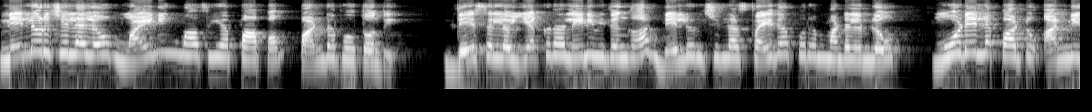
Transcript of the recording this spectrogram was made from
నెల్లూరు జిల్లాలో మైనింగ్ మాఫియా పాపం పండబోతోంది. దేశంలో ఎక్కడా లేని విధంగా నెల్లూరు జిల్లా సైదాపురం మండలంలో మూడేళ్ళ పాటు అన్ని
